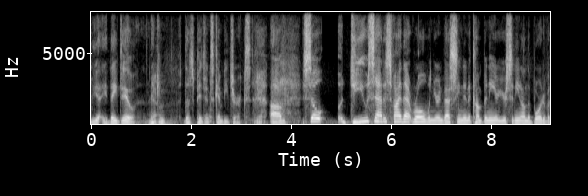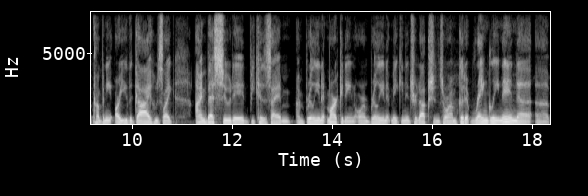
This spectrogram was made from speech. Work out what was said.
Yeah, they do. They yeah. can. Those pigeons can be jerks. Yeah. Um, so do you satisfy that role when you're investing in a company or you're sitting on the board of a company? Are you the guy who's like, I'm best suited because I'm I'm brilliant at marketing, or I'm brilliant at making introductions, or I'm good at wrangling in a, a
